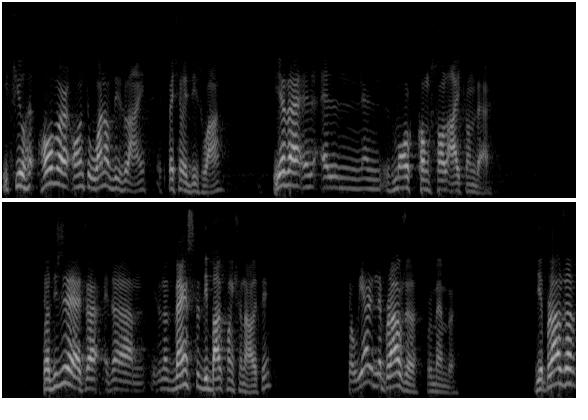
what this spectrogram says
if you hover onto one of these lines, especially this one, you have a, a, a, small console icon there. So this is, a, a, is an advanced debug functionality. So we are in the browser, remember. The browser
